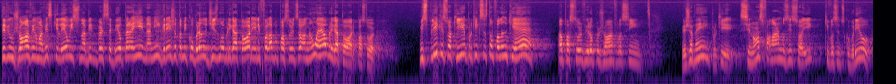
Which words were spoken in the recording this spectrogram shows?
Teve um jovem uma vez que leu isso na Bíblia e percebeu: peraí, na minha igreja está me cobrando dízimo obrigatório. E ele foi lá para o pastor e disse: não é obrigatório, pastor. Me explica isso aqui, por que, que vocês estão falando que é? Aí o pastor virou para o jovem e falou assim: Veja bem, porque se nós falarmos isso aí que você descobriu,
